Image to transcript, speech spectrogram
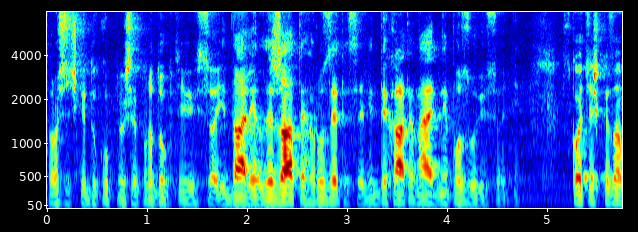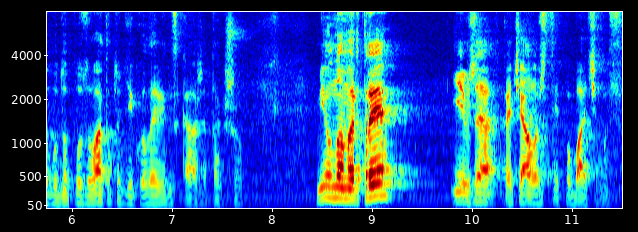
трошечки докуплю продуктів і все. І далі лежати, грузитися, віддихати, навіть не позую сьогодні. Скотіш казав, буду позувати тоді, коли він скаже. Так що міл номер три і вже в качалочці побачимось.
